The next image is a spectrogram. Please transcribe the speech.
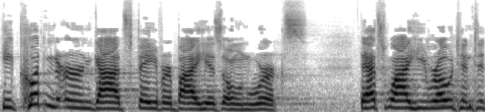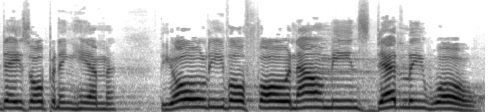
He couldn't earn God's favor by his own works. That's why he wrote in today's opening hymn, The old evil foe now means deadly woe.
